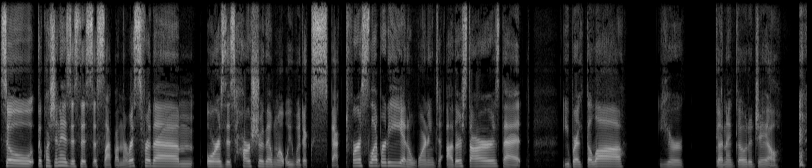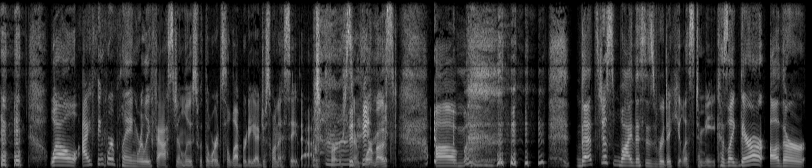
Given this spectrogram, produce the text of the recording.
So the question is is this a slap on the wrist for them? Or is this harsher than what we would expect for a celebrity and a warning to other stars that you break the law, you're gonna go to jail? Well, I think we're playing really fast and loose with the word celebrity. I just want to say that first and foremost. Um, that's just why this is ridiculous to me. Because, like, there are other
